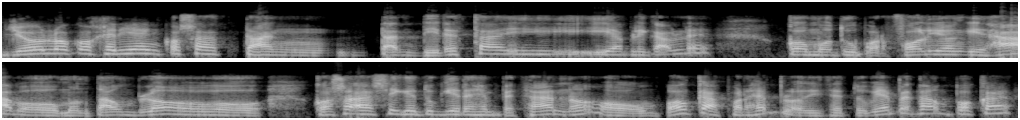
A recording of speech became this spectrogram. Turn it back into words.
yo lo cogería en cosas tan, tan directas y, aplicables como tu portfolio en GitHub o montar un blog o cosas así que tú quieres empezar, ¿no? O un podcast, por ejemplo. Dices, tú voy a empezar un podcast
